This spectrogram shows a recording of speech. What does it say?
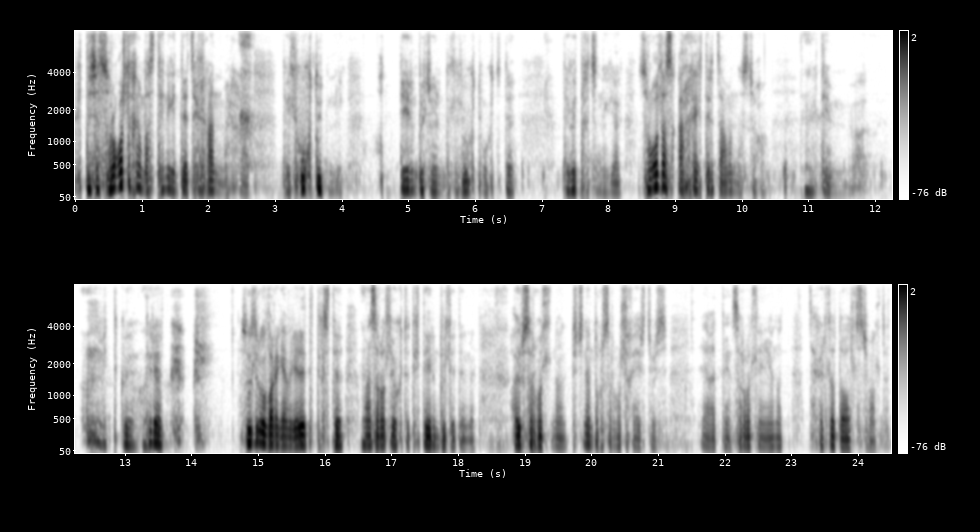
Гэтэ шал сургуулийнхын бас тэнийг энтэй захиргаан махраад тэгэл хүүхдүүд нь хот дээрэмдүүлж өрөндөл хүүхд мөгттэй тэгээд тах чинь нэг яг сургуулаас гарахыг тэр зам нь бас жоохон нэг тийм мэдхгүй тэр сүүлргөө бараг амар яриад идэх хэвчтэй манай сургуулийн хүүхдүүд их дээрэмдүүлээд байна байна. Хоёр сургууль нөө 48 дугаар сургуулийнхаа ирж ирс ягаад гэвэл сургуулийн юунууд захирлууд уулзч молзод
